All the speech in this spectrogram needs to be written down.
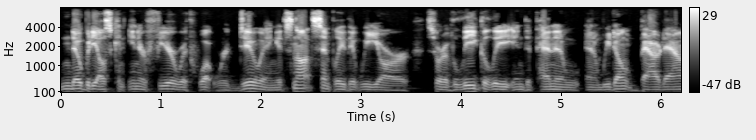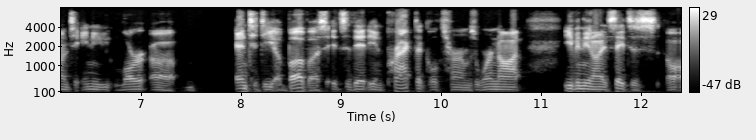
nobody else can interfere with what we're doing. It's not simply that we are sort of legally independent and we don't bow down to any lar- uh, entity above us. It's that in practical terms, we're not, even the United States is uh,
